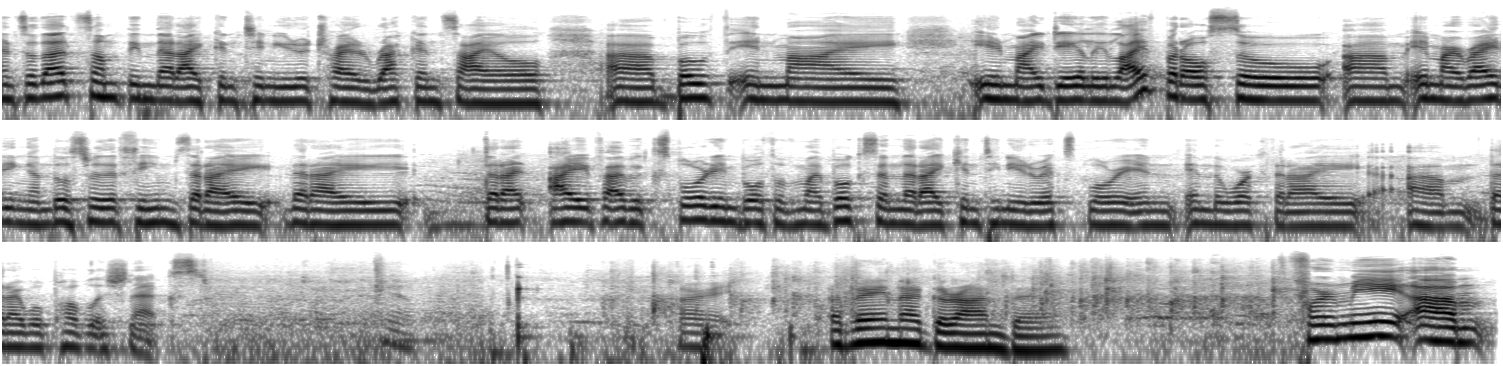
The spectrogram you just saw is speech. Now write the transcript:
And so that's something that I continue to try to reconcile uh, both in my in my daily life, but also um, in my writing. And those are the themes that I that I that I, I've, I've, explored in both of my books and that I continue to explore in, in the work that I um, that I will publish next. Yeah. All right. Reyna Grande. For me, um,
